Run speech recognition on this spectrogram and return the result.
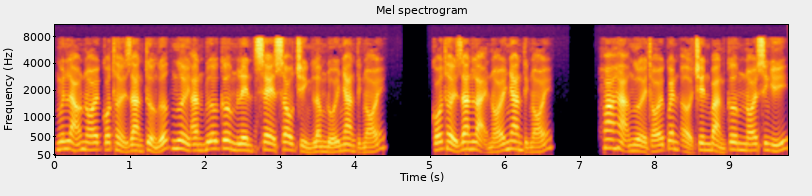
nguyên lão nói có thời gian tưởng ước ngươi ăn bữa cơm lên xe sau trình lâm đối nhan tịch nói. Có thời gian lại nói nhan tịch nói. Hoa hạ người thói quen ở trên bàn cơm nói sinh ý,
